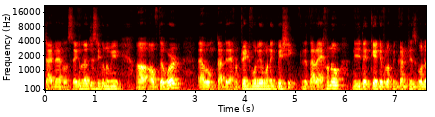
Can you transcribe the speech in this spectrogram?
চায়না এখন second largest economy of the world এবং তাদের এখন ট্রেড ভলিউম অনেক বেশি, কিন্তু তারা এখনও নিজেদেরকে ডেভেলপিং কান্ট্রিজ বলে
